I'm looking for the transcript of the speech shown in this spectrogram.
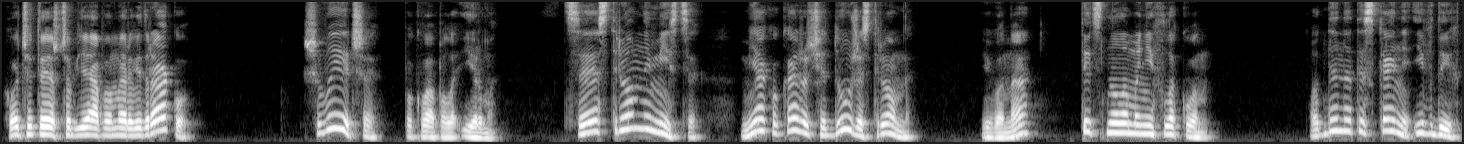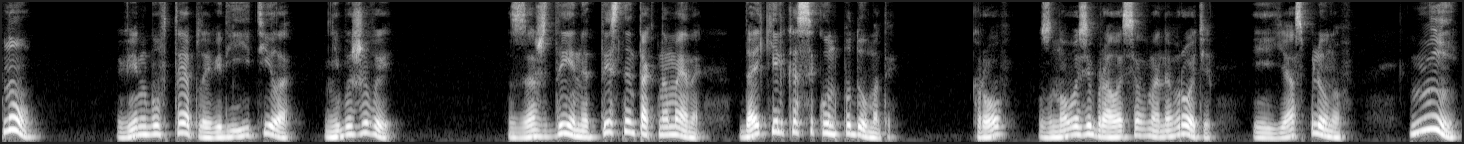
Хочете, щоб я помер від раку? Швидше, поквапила Ірма. Це стрьомне місце, м'яко кажучи, дуже стрьомне. І вона тицнула мені флакон. Одне натискання і вдих, ну. Він був теплий від її тіла, ніби живий. Завжди не тисни так на мене, дай кілька секунд подумати. Кров знову зібралася в мене в роті, і я сплюнув. Ні.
